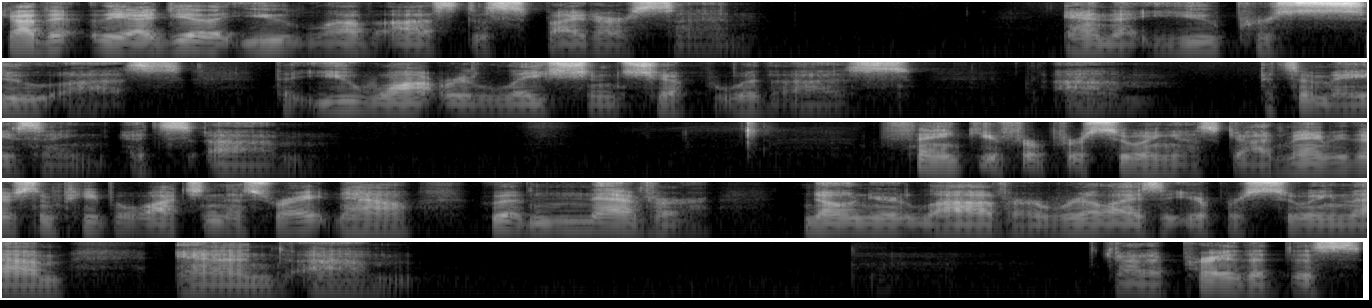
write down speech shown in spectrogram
God, the, the idea that you love us despite our sin, and that you pursue us, that you want relationship with us. Um, it's amazing. It's um, thank you for pursuing us, God. Maybe there's some people watching this right now who have never known your love or realized that you're pursuing them. And um, God, I pray that this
